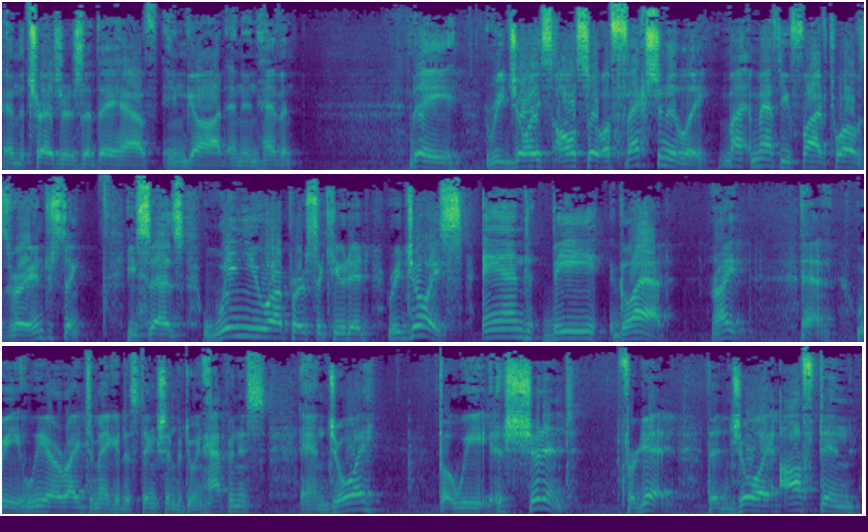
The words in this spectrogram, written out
and the treasures that they have in God and in heaven. They rejoice also affectionately. Matthew 5:12 is very interesting. He says, "When you are persecuted, rejoice and be glad." Right? Yeah, we we are right to make a distinction between happiness and joy, but we shouldn't forget that joy often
